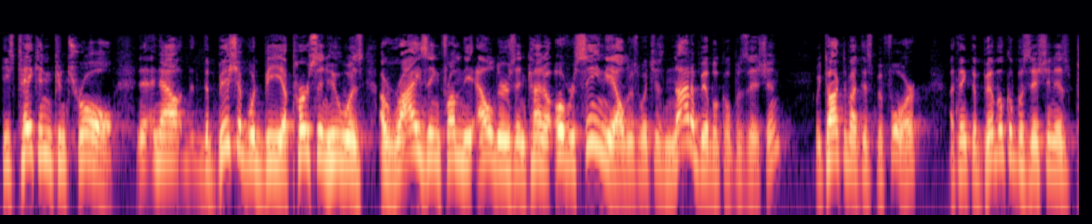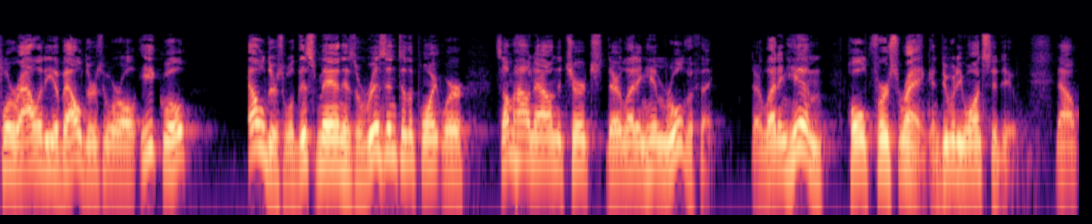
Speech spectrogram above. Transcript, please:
He's taken control. Now, the bishop would be a person who was arising from the elders and kind of overseeing the elders, which is not a biblical position. We talked about this before. I think the biblical position is plurality of elders who are all equal elders. Well, this man has arisen to the point where somehow now in the church they're letting him rule the thing. They're letting him hold first rank and do what he wants to do. Now,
